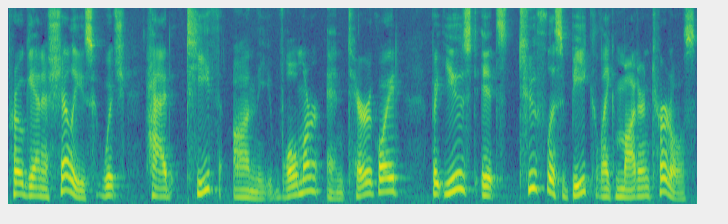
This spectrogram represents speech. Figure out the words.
Proganochelys, which had teeth on the vomer and pterygoid, but used its toothless beak like modern turtles.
